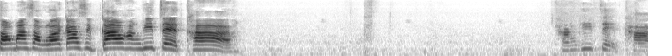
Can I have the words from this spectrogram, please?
สองพันสองร้อยเก้าสิบเก้าครั้งที่เจ็ดค่ะ ครั้งที่เจ็ดค่ะ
